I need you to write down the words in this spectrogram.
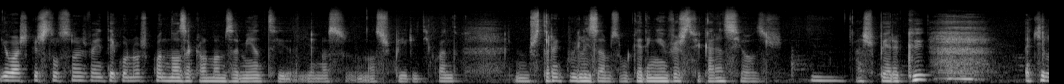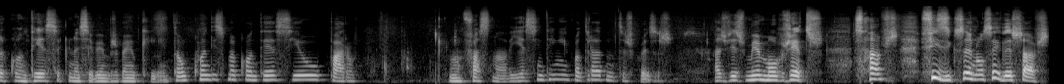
eu acho que as soluções vêm ter connosco quando nós acalmamos a mente e, e o, nosso, o nosso espírito e quando nos tranquilizamos um bocadinho em vez de ficar ansiosos hum. à espera que aquilo aconteça que não sabemos bem o que Então, quando isso me acontece, eu paro, não faço nada. E assim tenho encontrado muitas coisas. Às vezes, mesmo objetos, sabes? Físicos, eu não sei das chaves.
